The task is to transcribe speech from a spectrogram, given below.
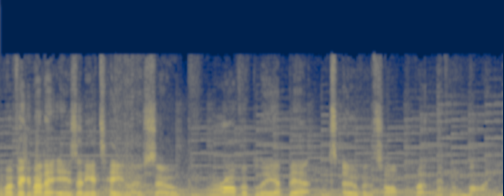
Well, I think about it, it is only a Taillow, so probably a bit over the top, but never mind.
